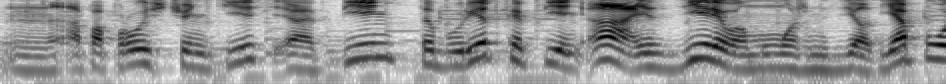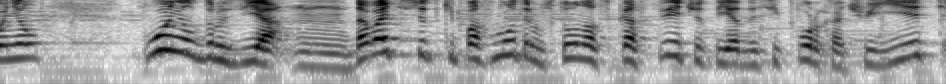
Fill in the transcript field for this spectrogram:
А попроще что-нибудь есть? А, пень, табуретка, пень. А, из дерева мы можем сделать. Я понял. Понял, друзья. Давайте все-таки посмотрим, что у нас в костре. Что-то я до сих пор хочу есть.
